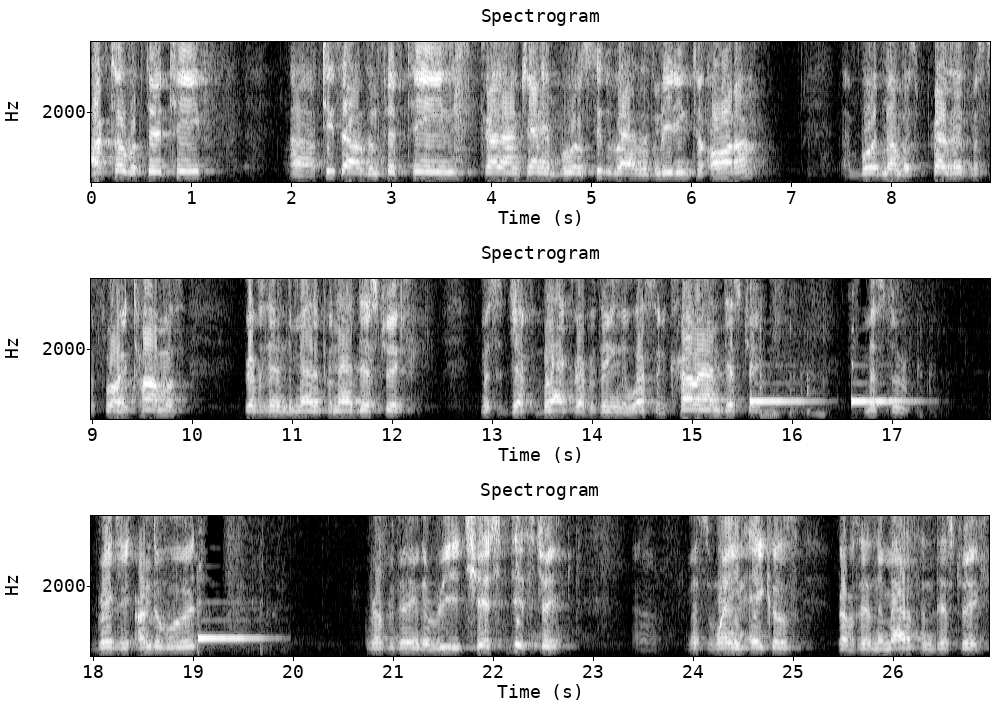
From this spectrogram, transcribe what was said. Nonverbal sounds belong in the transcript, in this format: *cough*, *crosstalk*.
October 13th, uh, 2015, Caroline County Board of Supervisors meeting to order. Uh, Board members present, Mr. Floyd Thomas, representing the Mattaponi District, Mr. Jeff Black, representing the Western Caroline District, Mr. Reggie Underwood, representing the Reedy Church District, uh, Mr. Wayne Akers, representing the Madison District,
